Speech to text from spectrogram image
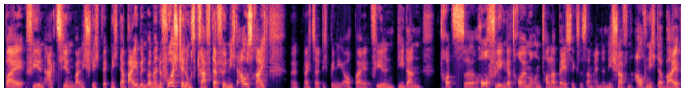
bei vielen Aktien, weil ich schlichtweg nicht dabei bin, weil meine Vorstellungskraft dafür nicht ausreicht. Äh, gleichzeitig bin ich auch bei vielen, die dann trotz äh, hochfliegender Träume und toller Basics es am Ende nicht schaffen, auch nicht dabei.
